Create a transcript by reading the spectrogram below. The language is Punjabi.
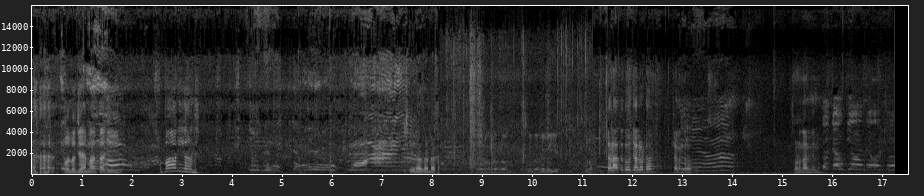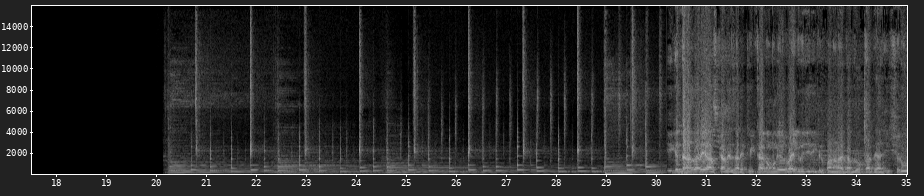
ਬੋਲੋ ਜੈ ਮਾਤਾ ਜੀ। ਪਾ ਕੀ ਕਰਦੇ ਸ਼ੇਰਾ ਸਾਡਾ ਖਾ- ਇਹ ਤਾਂ ਹੈਗਾ ਹੀ ਹੈ ਚਲ ਹੱਥ ਤੋਂ ਚੱਲ ਉੱਠ। ਚੱਲ ਅੰਦਰ ਹੱਥ। ਸੁਣਦਾ ਨਹੀਂ ਤੈਨੂੰ? ਕਿੱਦਾਂ ਸਾਰੇ ਆਸ ਕਰਦੇ ਸਾਰੇ? ਠੀਕ ਠਾਕ ਹੋਵੋਗੇ? ਵਾਹਿਗੁਰੂ ਜੀ ਦੀ ਕਿਰਪਾ ਨਾਲ ਅੱਜ ਦਾ ਬਲੌਗ ਕਰਦੇ ਹਾਂ ਜੀ ਸ਼ੁਰੂ।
